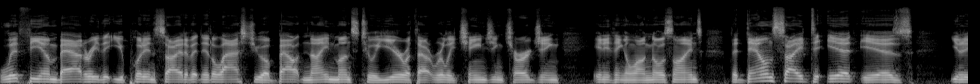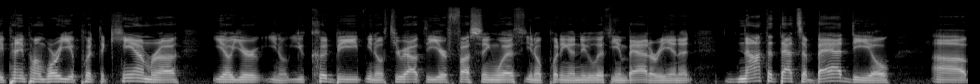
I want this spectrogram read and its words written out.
lithium battery that you put inside of it, and it'll last you about nine months to a year without really changing, charging, anything along those lines. The downside to it is, you know, depending upon where you put the camera, you know, you're, you know, you could be, you know, throughout the year fussing with, you know, putting a new lithium battery in it. Not that that's a bad deal. Uh,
